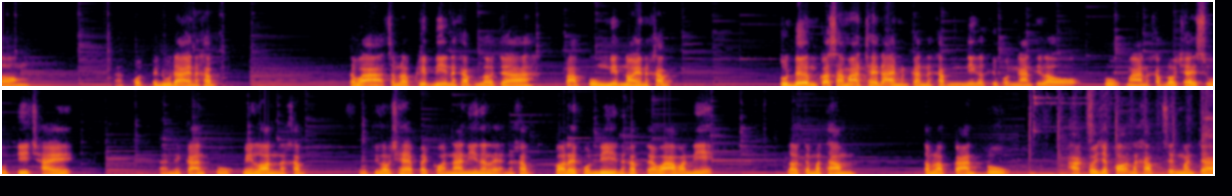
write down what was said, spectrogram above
ลองอกดไปดูได้นะครับ แต่ว่าสำหรับคลิปนี้นะครับเราจะปรับปรุงนิดหน่อยนะครับสูตรเดิมก็สามารถใช้ได้เหมือนกันนะครับ นี่ก็คือผลงานที่เราปลูกมานะครับ เราใช้สูตรที่ใช้ในการปลูกเมลอนนะครับ สูตรที่เราแชร์ไปก่อนหน้านี้นั่นแหละนะครับ ก็ได้ผลดีนะครับ แต่ว่าวันนี้เราจะมาทำสำหรับการปลูกผักโดยเฉพาะนะครับ ซึ่งมันจะ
